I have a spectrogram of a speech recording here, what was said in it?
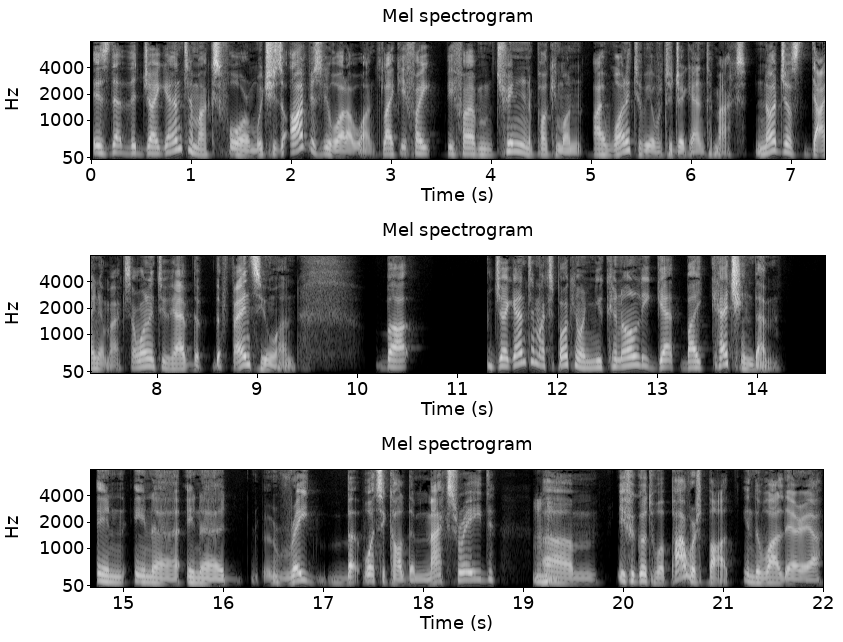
is that the Gigantamax form, which is obviously what I want. Like if I if I'm training a Pokemon, I want it to be able to Gigantamax, not just Dynamax. I wanted to have the, the fancy one. But Gigantamax Pokemon you can only get by catching them in in a in a raid but what's it called? The max raid? Mhm. um, if you go to a power spot in the wild area,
